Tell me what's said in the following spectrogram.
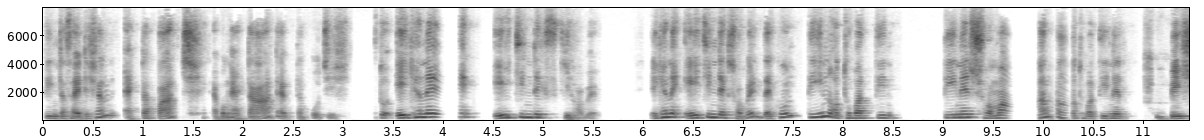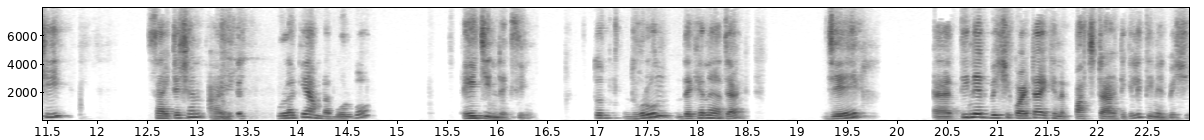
তিনটা সাইটেশন একটা পাঁচ এবং একটা আট, একটা পঁচিশ। তো এইখানে এইচ ইন্ডেক্স কি হবে? এখানে এইচ ইন্ডেক্স হবে, দেখুন, তিন অথবা তিন, তিনের সমান অথবা তিনের বেশি সাইটেশন আর্টিকেল গুলাকে আমরা বলব এইচ ইন্ডেক্সিং তো ধরুন, দেখে নেওয়া যাক যে তিনের বেশি কয়টা? এখানে পাঁচটা আর্টিকেলই তিনের বেশি,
